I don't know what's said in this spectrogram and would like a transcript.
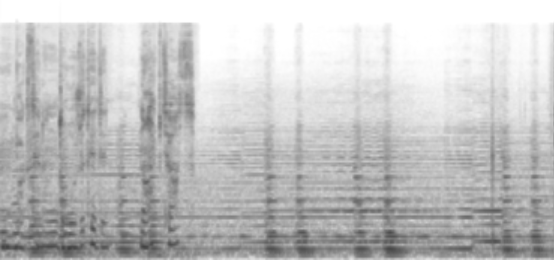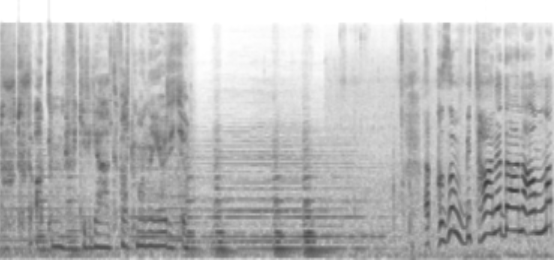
Hı, bak sen onu doğru dedin. Ne yapacağız? Fikir geldi. Fatma Ana'yı arayacağım. Ya kızım bir tane tane anlat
